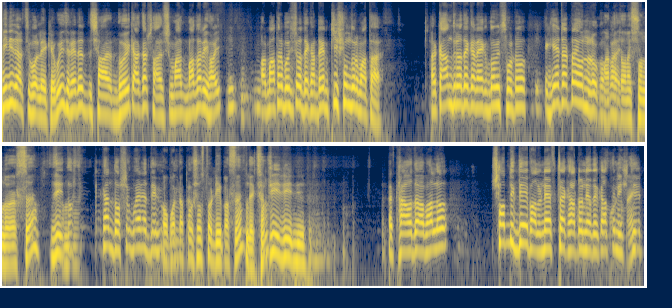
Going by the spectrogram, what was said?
মিনি জার্সি বলে একে বুঝছেন? এদের দৈহিক আকার মাঝারি হয়। আর মাথার বৈশিষ্ট্য দেখান দেখেন কি সুন্দর মাথা। আর কান দুটা দেখেন একদমই ছোট। গেটারটাই অন্যরকম ভাই। মাথাটা অনেক সুন্দর আসছে। জি দর্শক দেখান দর্শক ভাইরা দেখুন। কপালটা প্রশস্ত ডিপ আছে দেখছেন? জি জি জি। খাওয়া দাওয়া ভালো? সব দিক দিয়ে ভালো নেক্সটটা খাটন এদের কাছে নিশ্চিত।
